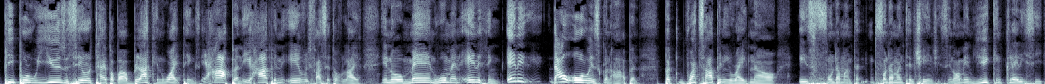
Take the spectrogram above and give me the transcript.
people will use a stereotype about black and white things. It happen. It happen in every facet of life. You know, man, woman, anything. Any that always gonna happen. But what's happening right now is fundamental fundamental changes. You know, I mean, you can clearly see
